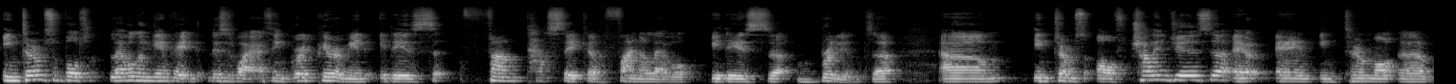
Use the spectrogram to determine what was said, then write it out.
in terms of both level and gameplay, this is why I think Great Pyramid it is fantastic uh, final level. It is uh, brilliant uh, um, in terms of challenges uh, and in terms of uh,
